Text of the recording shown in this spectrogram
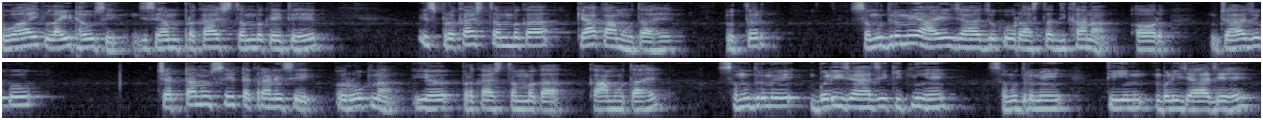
वह एक लाइट हाउस है, जिसे हम प्रकाश स्तंभ कहते हैं। इस प्रकाश स्तंभ का क्या काम होता है? उत्तर, समुद्र में आए जहाज़ों को रास्ता दिखाना और जहाज़ों को चट्टानों से टकराने से रोकना यह प्रकाश स्तंभ का काम होता है। समुद्र में बड़ी जहाज़ें कितनी हैं? समुद्र में तीन बड़ी जहाज़ें हैं।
